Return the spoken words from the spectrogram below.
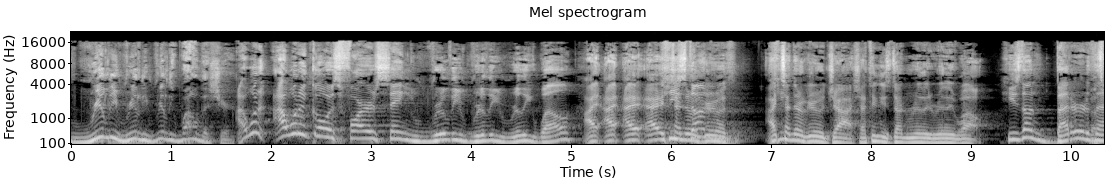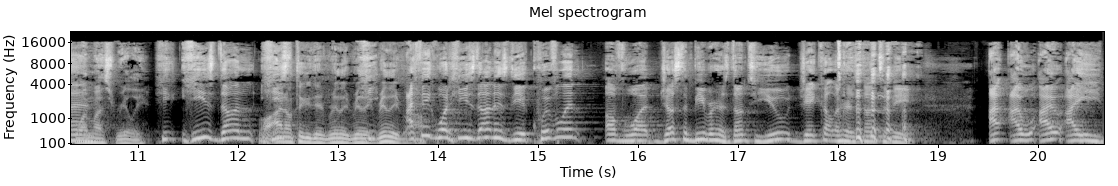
really, really, really well this year. I wouldn't I wouldn't go as far as saying really, really, really well. I I, I, I tend to agree with I he- tend to agree with Josh. I think he's done really really well. He's done better That's than one less really. He he's done. Well, he's- I don't think he did really really he- really well. I think what he's done is the equivalent of what Justin Bieber has done to you. Jay Cutler has done to me. I I I. I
